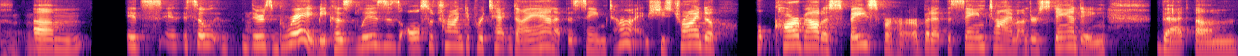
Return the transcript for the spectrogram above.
mm-hmm. um, it's it, so there's gray because Liz is also trying to protect Diane at the same time. She's trying to carve out a space for her, but at the same time understanding that um,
